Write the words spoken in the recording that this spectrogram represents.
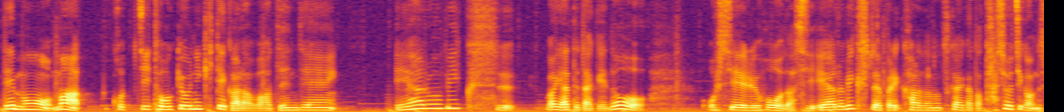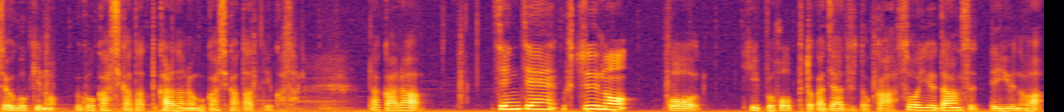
でもまあこっち東京に来てからは全然エアロビクスはやってたけど教える方だしエアロビクスとやっぱり体の使い方多少違うんですよ。動きの動かし方って体の動かし方っていうかさ。だから全然普通のこうヒップホップとかジャズとかそういうダンスっていうのは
